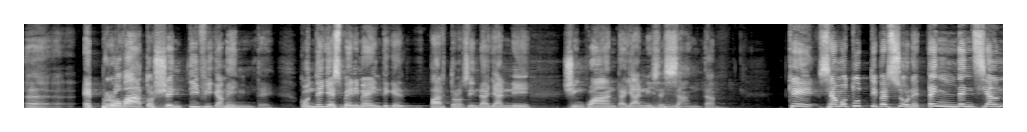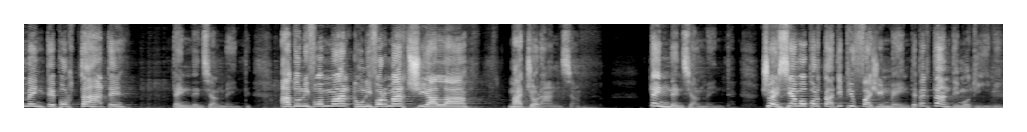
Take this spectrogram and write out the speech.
eh, è provato scientificamente con degli esperimenti che partono sin dagli anni 50, gli anni 60, che siamo tutti persone tendenzialmente portate, tendenzialmente, ad uniformar, uniformarci alla maggioranza tendenzialmente. Cioè siamo portati più facilmente per tanti motivi.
